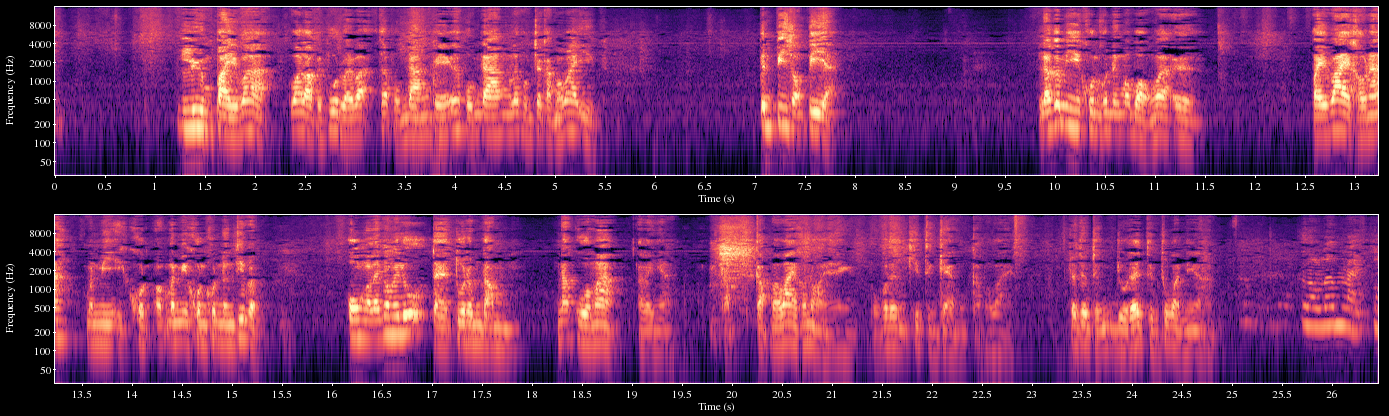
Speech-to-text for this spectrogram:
ลืมไปว่าว่าเราไปพูดไว้ว่า ถ้าผมดังเพลงถ้าผมดังแล้วผมจะกลับมาไหว้อีก เป็นปีสองปีอะ แล้วก็มีคนคนหนึ่งมาบอกว่า เออ ไปไหว้เขานะ มันมีอีกคนมันมีคนคนหนึ่งที่แบบ องค์อะไรก็ไม่รู้ แต่ตัวดำๆน่ากลัวมากอะไรเงี้ย กลับกลับมาไหว้เขาหน่อยอะไรเงี้ยผมก็เลยคิดถึงแกผมกลับมาไหว้จนจนถึงอยู่ได้ถึงทุกวันนี้นะครับ เราเริ่มไลฟ์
